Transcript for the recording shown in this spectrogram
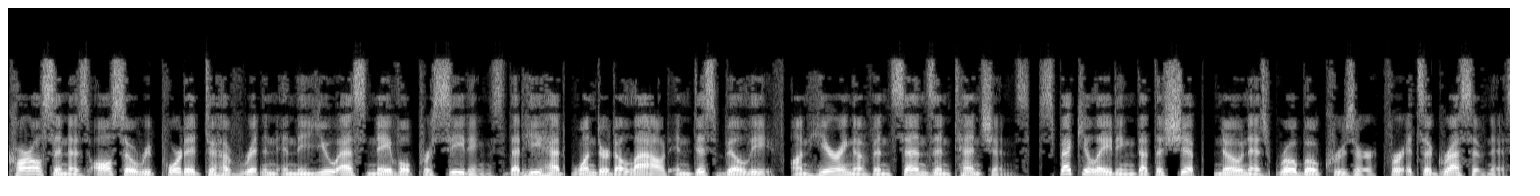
Carlson is also reported to have written in the U.S. naval proceedings that he had wondered aloud in disbelief on hearing of Vincennes' intentions, speculating that the ship, known as Robocruiser for its aggressiveness,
